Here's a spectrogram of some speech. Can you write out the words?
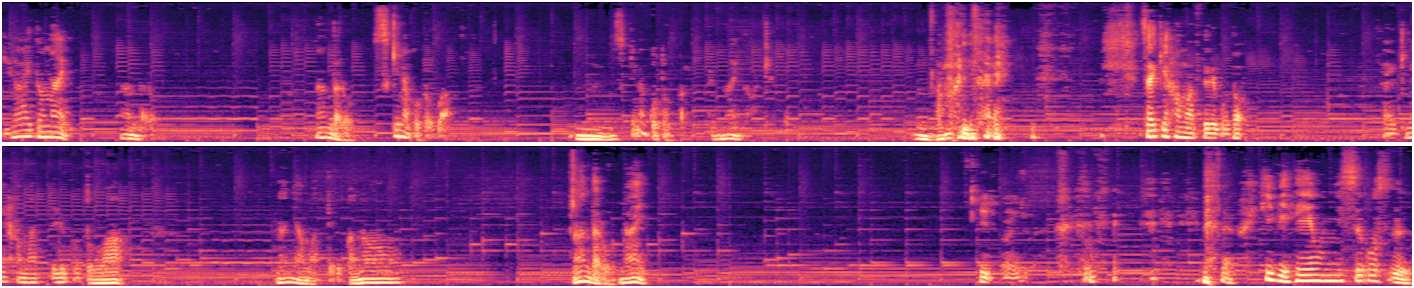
意外とない。なんだろう。なんだろう。好きな言葉。うん、好きな言葉ってないな、結構。うん、あんまりない。最近ハマってること。最近ハマってることは、何ハマってるかな？なんだろう、ない。いいじゃないじ日々平穏に過ごす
